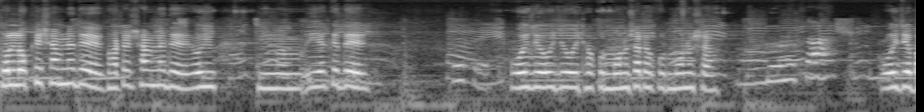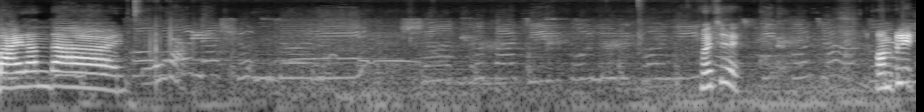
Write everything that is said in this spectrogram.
তোর লক্ষ্মীর সামনে দে, ঘটের সামনে দে, ওই ইয়েকে দে। ওই যে ওই যে, ওই ঠাকুর, মনসা ঠাকুর, মনসা। ওই যে, বাইরান্দায়। হয়েছে? কমপ্লিট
